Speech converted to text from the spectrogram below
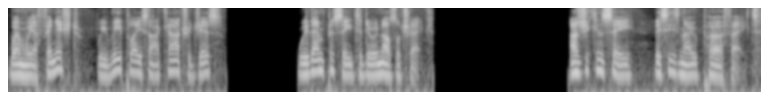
When we are finished, we replace our cartridges. We then proceed to do a nozzle check. As you can see, this is now perfect.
